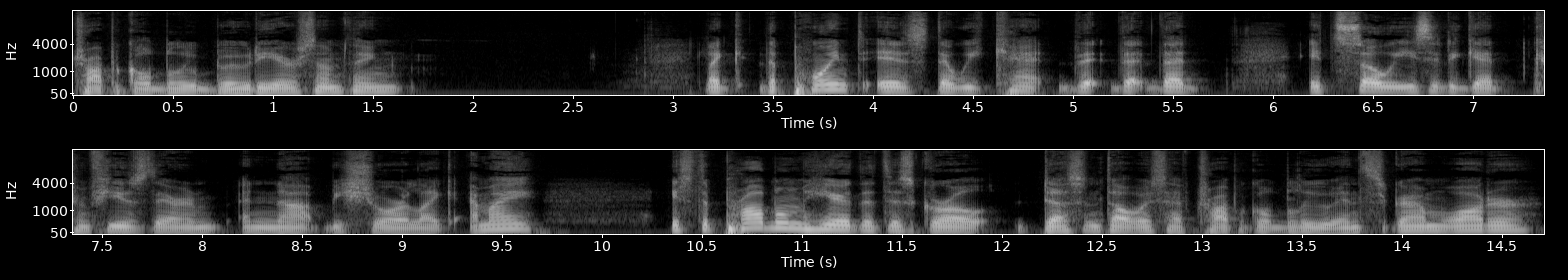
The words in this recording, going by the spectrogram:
tropical blue booty or something. Like the point is that we can't, that, that, that it's so easy to get confused there and, and not be sure. Like, am I, is the problem here that this girl doesn't always have tropical blue Instagram water?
